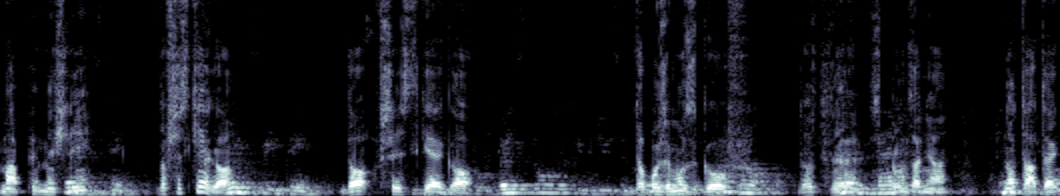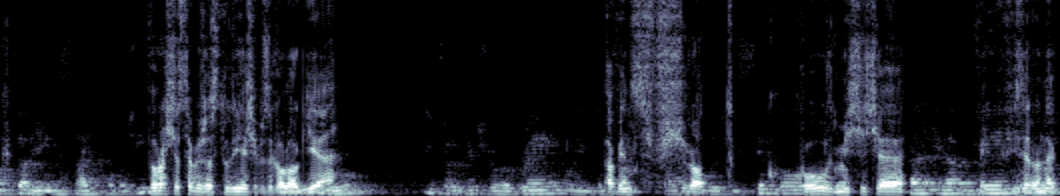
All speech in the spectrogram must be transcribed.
mapy myśli? Do wszystkiego. Do wszystkiego. Do burzy mózgów, do e, sporządzania notatek. Wyobraźcie sobie, że studiujecie psychologię, You put a więc w środku main wizerunek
